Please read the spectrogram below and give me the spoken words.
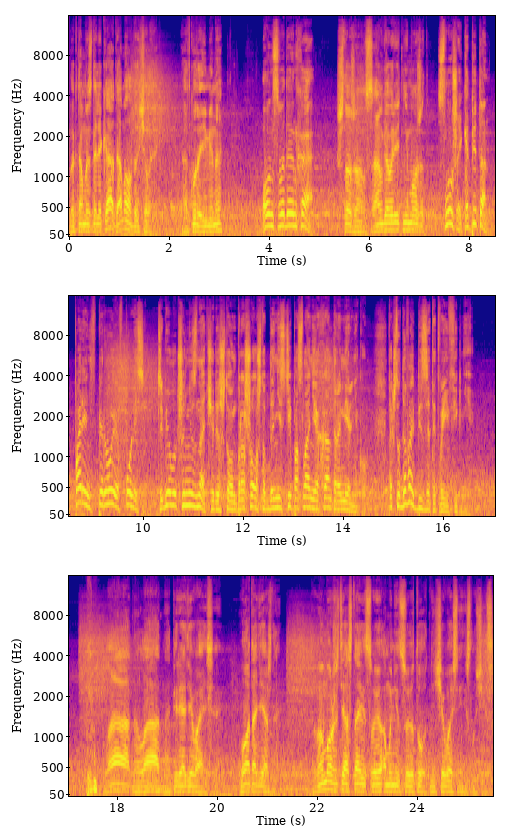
Вы к нам издалека, да, молодой человек? Откуда именно? Он с ВДНХ. Что же он сам говорить не может? Слушай, капитан, парень впервые в полисе. Тебе лучше не знать, через что он прошел, чтобы донести послание Хантера Мельнику. Так что давай без этой твоей фигни. Ладно, ладно, переодевайся. Вот одежда. Вы можете оставить свою амуницию тут, ничего с ней не случится.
